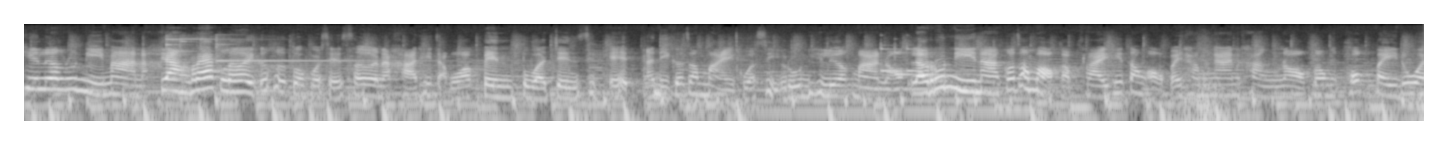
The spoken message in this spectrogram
ที่เลือกรุ่นนี้มานะอย่างแรกเลยก็คือตัวโปรเซสเซอร์นะคะ ที่จะบอกว่าเป็นตัว Gen 11 อันนี้ก็จะใหม่กว่า 4 รุ่นที่เลือกมาเนาะแล้วรุ่นนี้นะก็จะเหมาะกับใครที่ต้องออกไปทำงานข้างนอกต้องพกไปด้วย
